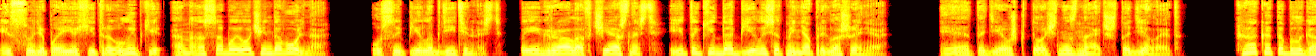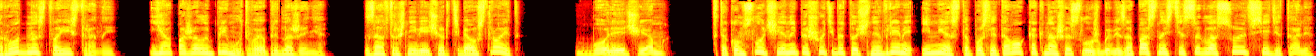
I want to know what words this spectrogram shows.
И, судя по ее хитрой улыбке, она собой очень довольна. Усыпила бдительность, поиграла в честность и таки добилась от меня приглашения. Эта девушка точно знает, что делает. «Как это благородно с твоей стороны. Я, пожалуй, приму твое предложение. Завтрашний вечер тебя устроит?» «Более чем», в таком случае напишу тебе точное время и место после того, как наши службы безопасности согласуют все детали.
